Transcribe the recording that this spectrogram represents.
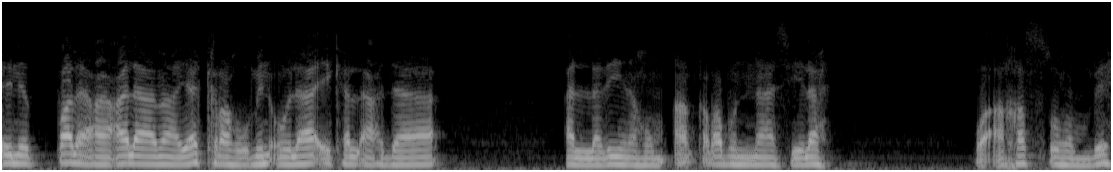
إن اطلع على ما يكره من أولئك الأعداء الذين هم أقرب الناس له وأخصهم به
